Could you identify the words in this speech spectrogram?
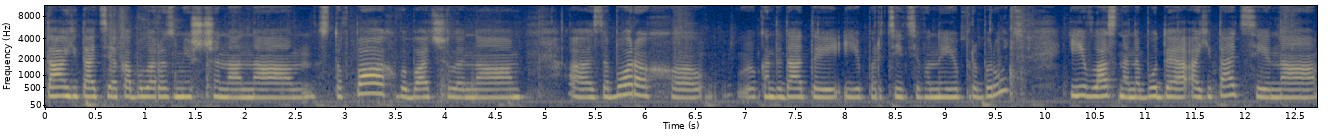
Та агітація, яка була розміщена на стовпах, ви бачили на заборах, кандидати і партійці вони її приберуть. І, власне, не буде агітації на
